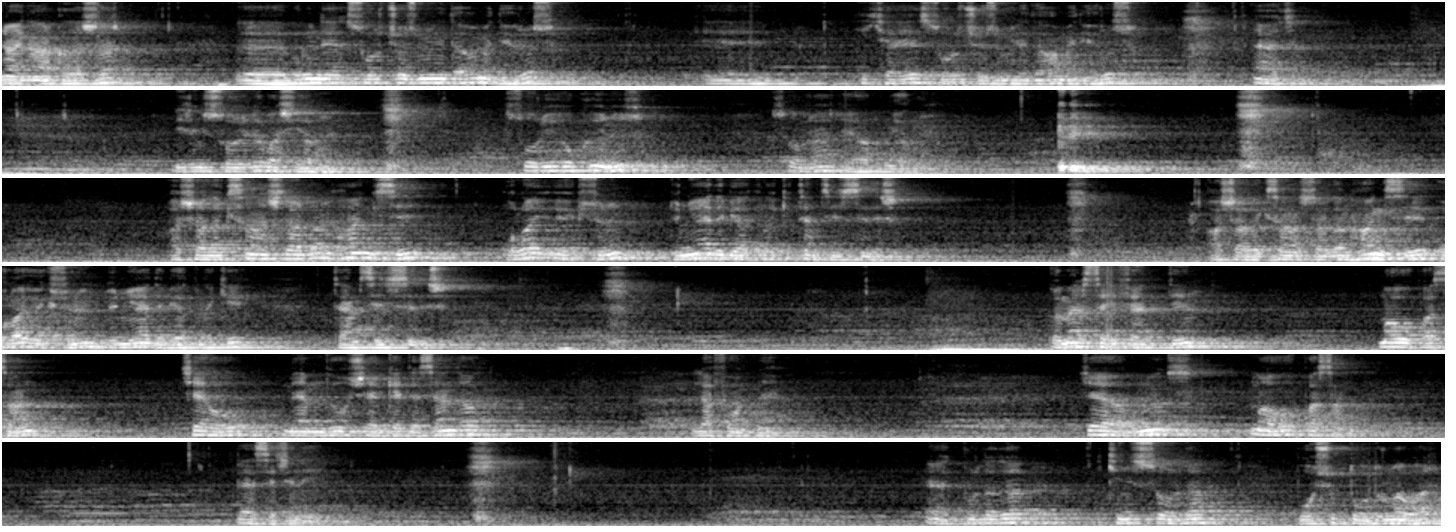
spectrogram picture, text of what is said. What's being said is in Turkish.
Günaydın arkadaşlar. Ee, Bugün de soru çözümüne devam ediyoruz. Ee, Hikaye soru çözümüyle devam ediyoruz. Evet. Birinci soruyla başlayalım. Soruyu okuyunuz. Sonra cevaplayalım. Aşağıdaki sanatçılardan hangisi olay öyküsünün dünya edebiyatındaki temsilcisidir? Aşağıdaki sanatçılardan hangisi olay öyküsünün dünya edebiyatındaki temsilcisidir? Ömer Seyfettin, Mahmut Hasan, Çehov, Memduh Şevket Esendal, La Fontaine. Cevabımız Mao Pasan. B seçeneği. Evet burada da ikinci soruda boşluk doldurma var.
